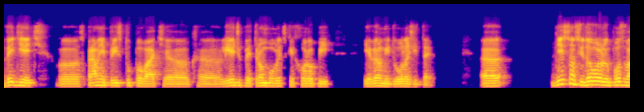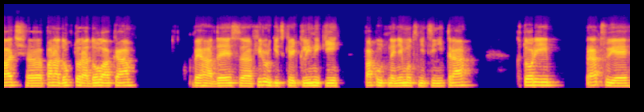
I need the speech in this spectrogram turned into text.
vedieť správne pristupovať k liečbe tromboembolickej choroby je veľmi dôležité. Dnes som si dovolil pozvať pána doktora Doláka, PHD z chirurgickej kliniky fakultnej nemocnici Nitra, ktorý pracuje e,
